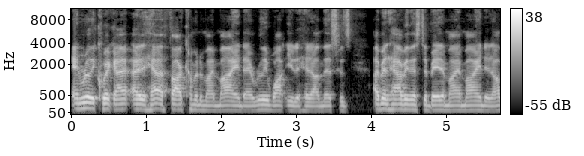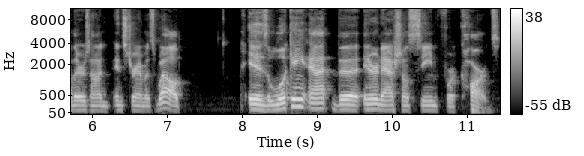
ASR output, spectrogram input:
And really quick, I, I had a thought come into my mind. I really want you to hit on this because I've been having this debate in my mind and others on Instagram as well is looking at the international scene for cards,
